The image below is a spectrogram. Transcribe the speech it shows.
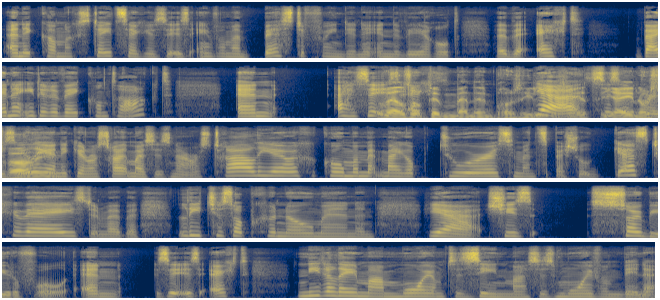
En ik kan nog steeds zeggen, ze is een van mijn beste vriendinnen in de wereld. We hebben echt bijna iedere week contact. En eh, ze is Terwijl ze op dit moment in Brazilië ja, zit. ze is Jij in in Australië. en ik in Australië. Maar ze is naar Australië gekomen met mij op tour. Ze is mijn special guest geweest. En we hebben liedjes opgenomen. En ja, she's so beautiful. En ze is echt niet alleen maar mooi om te zien, maar ze is mooi van binnen.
